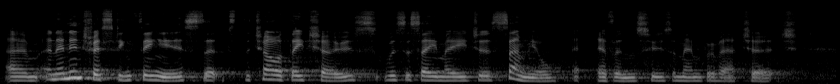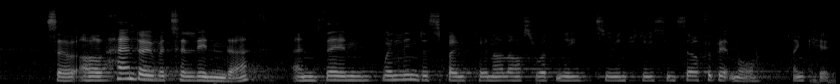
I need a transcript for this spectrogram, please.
Um, and an interesting thing is that the child they chose was the same age as Samuel Evans, who's a member of our church. So I'll hand over to Linda, and then when Linda's spoken, I'll ask Rodney to introduce himself a bit more. Thank you.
